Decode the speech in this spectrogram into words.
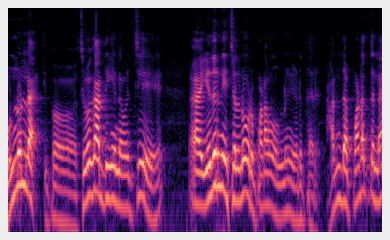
ஒன்றும் இல்லை இப்போ சிவகார்த்திகேயனை வச்சு எதிர்நீச்சல்னு ஒரு படம் ஒன்று எடுத்தார். அந்த படத்தில்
